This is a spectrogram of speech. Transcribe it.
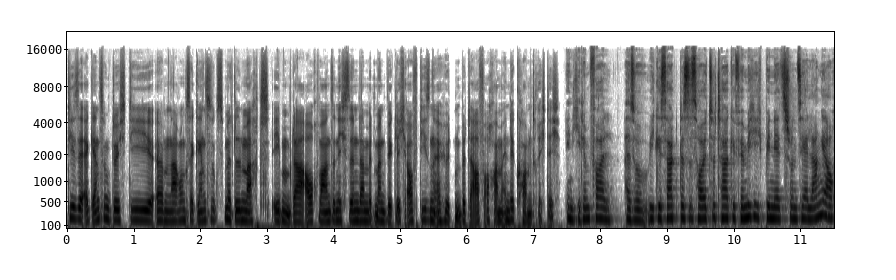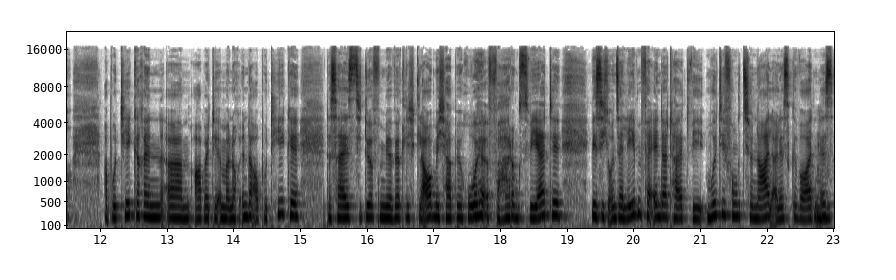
diese Ergänzung durch die ähm, Nahrungsergänzungsmittel macht eben da auch wahnsinnig Sinn, damit man wirklich auf diesen erhöhten Bedarf auch am Ende kommt, richtig? In jedem Fall. Also wie gesagt, das ist heutzutage für mich, ich bin jetzt schon sehr lange auch Apothekerin, ähm, arbeite immer noch in der Apotheke. Das heißt, Sie dürfen mir wirklich glauben, ich habe hohe Erfahrungswerte, wie sich unser Leben verändert hat, wie multifunktional alles geworden mhm. ist.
